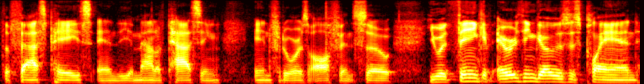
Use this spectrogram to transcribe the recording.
the fast pace and the amount of passing in Fedora's offense. So you would think if everything goes as planned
